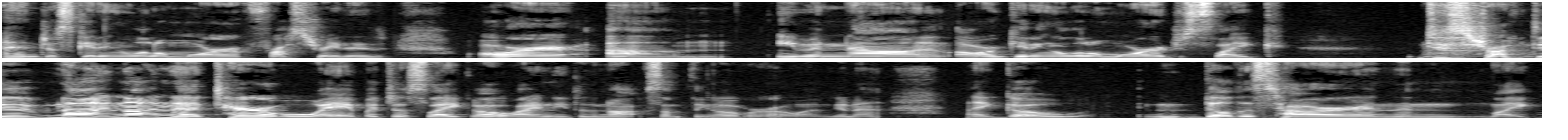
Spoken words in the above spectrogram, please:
and just getting a little more frustrated or um, even now or getting a little more just like destructive. Not not in a terrible way but just like oh i need to knock something over. Oh i'm gonna like go build this tower and then like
